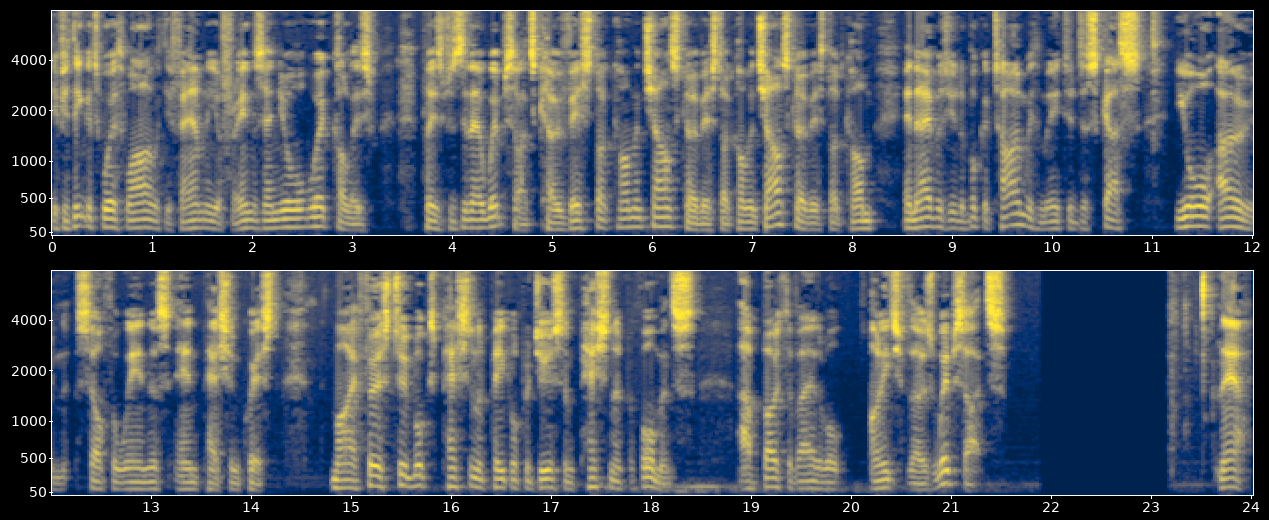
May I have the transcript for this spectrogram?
If you think it's worthwhile with your family, your friends, and your work colleagues, please visit our websites, kovess.com and charleskovess.com. And charleskovess.com enables you to book a time with me to discuss your own self-awareness and passion quest. My first two books, Passionate People Produce and Passionate Performance, are both available on each of those websites. Now,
